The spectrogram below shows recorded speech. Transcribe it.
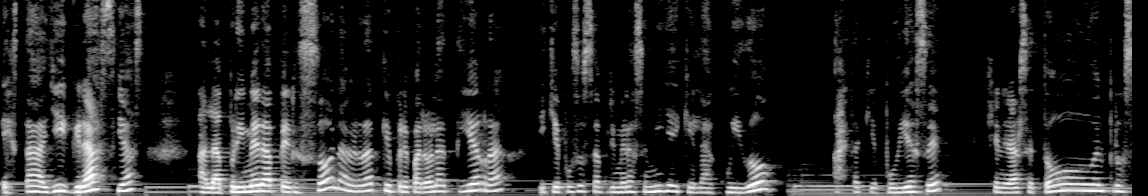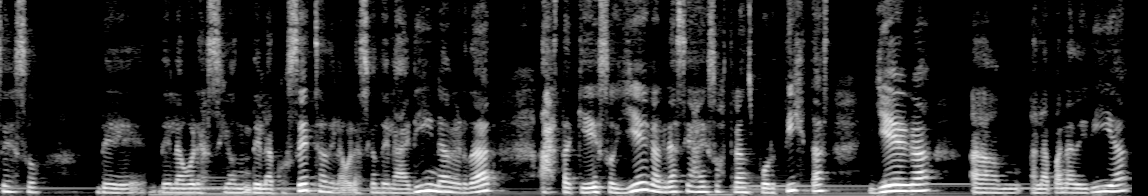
está allí gracias a la primera persona, ¿verdad?, que preparó la tierra y que puso esa primera semilla y que la cuidó hasta que pudiese generarse todo el proceso de, elaboración de la cosecha, de elaboración de la harina, ¿verdad? Hasta que eso llega, gracias a esos transportistas, llega a, la panadería,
